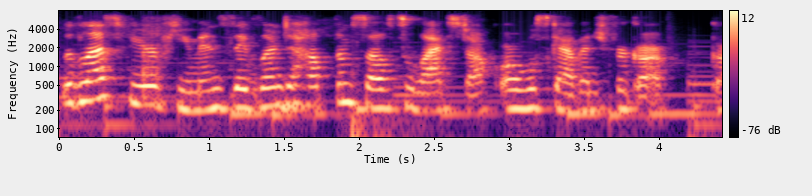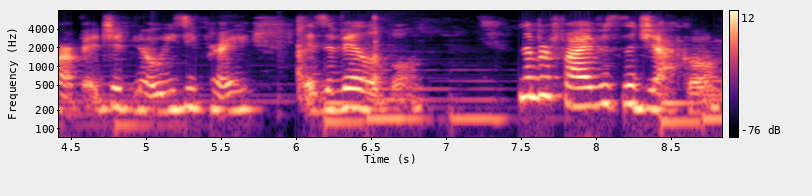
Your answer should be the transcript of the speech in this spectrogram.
With less fear of humans, they've learned to help themselves to livestock or will scavenge for gar garbage if no easy prey is available. Number 5 is the jackal.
